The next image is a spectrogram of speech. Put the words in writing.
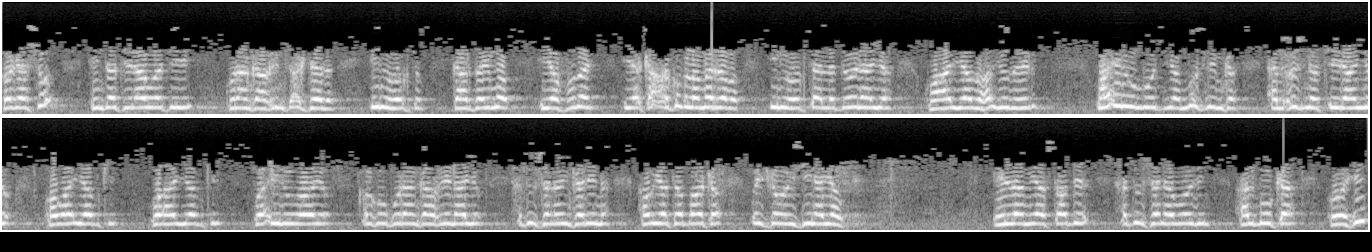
hogasho cinda tilaawatihi qur'aanka akrinta agteeda inuu hogto gaardaymood iyo fuday iyo kacakub lama rabo inuu hogtaa la doonaya. Waa an yudhir waa inuu muujiyo muslimka alxusna tiiraanyo. Waa an yabki wa an yabki waa inuu ooyo. Kolkuu qur'aanka akrinayo hadduusan oyn karina aw yatabaka way iska weysiinaya in lam yastadic hadduusan awoodin albuka oohin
